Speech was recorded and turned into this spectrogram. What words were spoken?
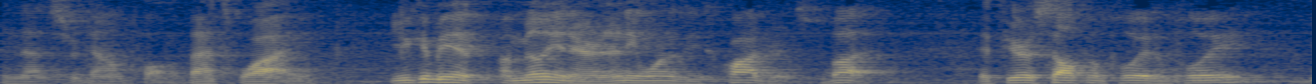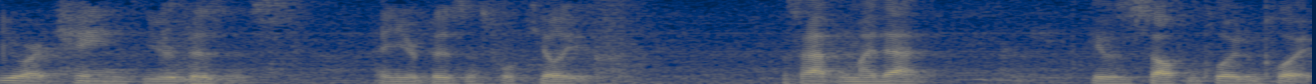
and that's their downfall. That's why you can be a millionaire in any one of these quadrants, but if you're a self-employed employee, you are chained to your business, and your business will kill you. This happened to my dad. He was a self-employed employee,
